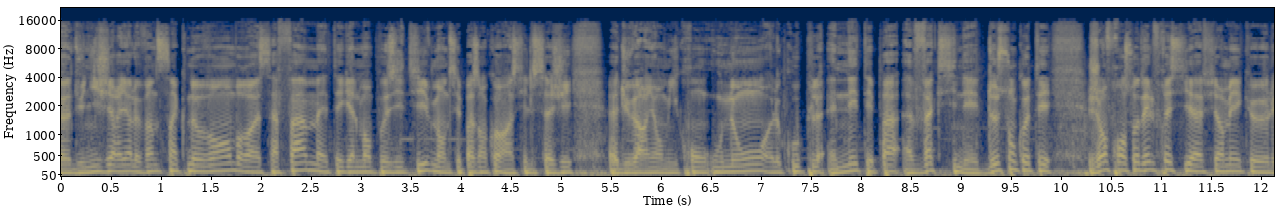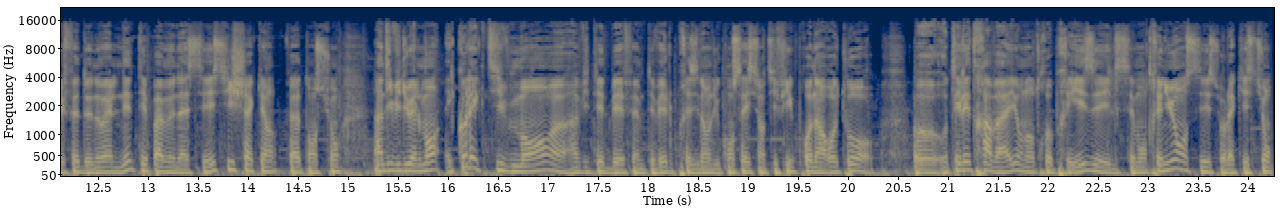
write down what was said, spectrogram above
euh, du Nigeria le 25 novembre. Sa femme est également positive, mais on ne sait pas encore hein, s'il s'agit euh, du variant Omicron ou non. Le couple n'était pas vacciné. De son côté, Jean-François Delfrécy a affirmé que les fêtes de Noël n'étaient pas menacées si chacun fait attention individuellement et collectivement. Euh, invité de BFM TV, le président du conseil scientifique prône un retour euh, au télétravail en entreprise et il s'est montré nuancé sur la question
